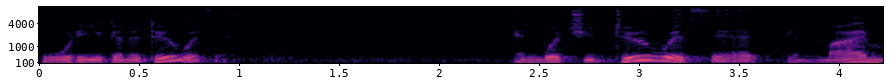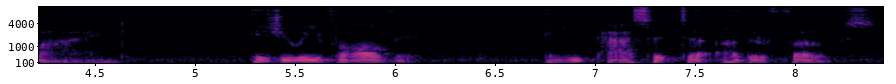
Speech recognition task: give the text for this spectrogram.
What are you going to do with it? And what you do with it, in my mind, is you evolve it and you pass it to other folks.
